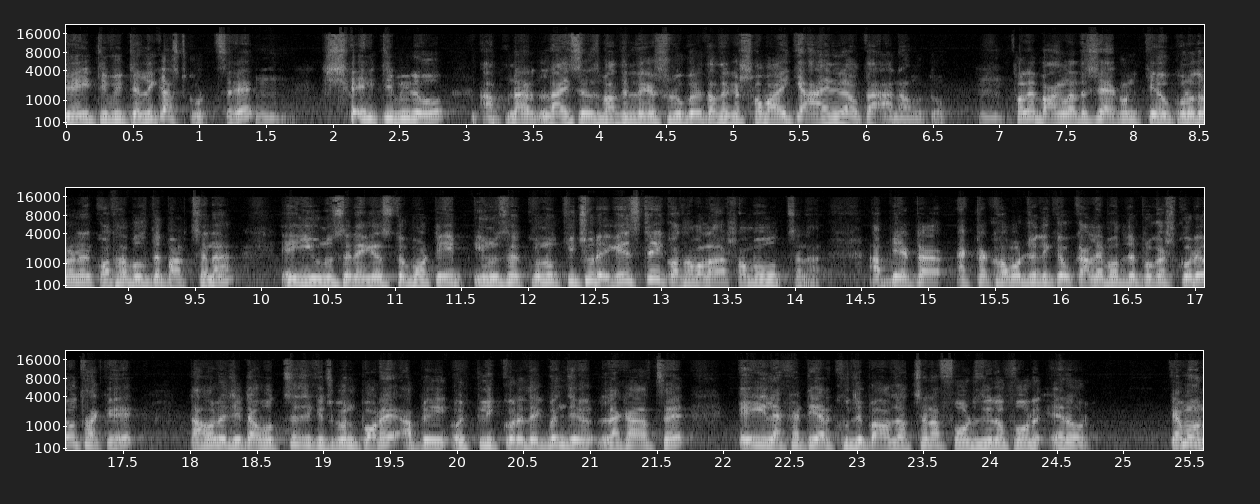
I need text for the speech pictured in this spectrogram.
যেই টিভি টেলিকাস্ট করছে সেই টিভিরও আপনার লাইসেন্স বাতিল থেকে শুরু করে তাদেরকে সবাইকে আইনের আওতায় আনা হতো। ফলে বাংলাদেশে এখন কেউ কোনো ধরনের কথা বলতে পারছে না। এই ইউনুসের এগেনস্ট তো বটেই। ইউনুসের কোনো কিছুর এগেনস্টেই কথা বলা সম্ভব হচ্ছে না। আপনি একটা একটা খবর যদি কেউ কালে ভদ্রে প্রকাশ করেও থাকে তাহলে যেটা হচ্ছে যে কিছুক্ষণ পরে আপনি ওই ক্লিক করে দেখবেন যে লেখা আছে এই লেখাটি আর খুঁজে পাওয়া যাচ্ছে না ফোর জিরো ফোর এরর কেমন?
